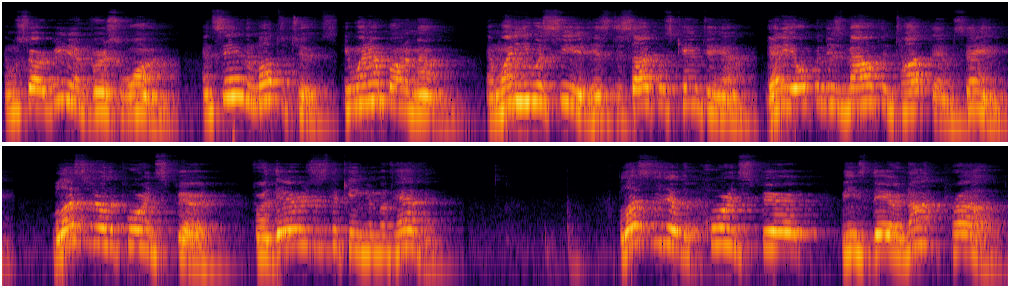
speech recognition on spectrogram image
And we'll start reading at verse 1. And seeing the multitudes, he went up on a mountain. And when he was seated, his disciples came to him. Then he opened his mouth and taught them, saying, Blessed are the poor in spirit, for theirs is the kingdom of heaven. Blessed are the poor in spirit, means they are not proud.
